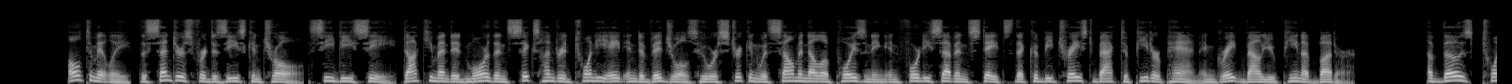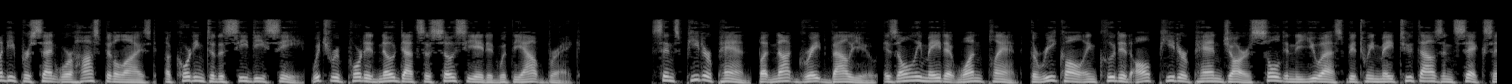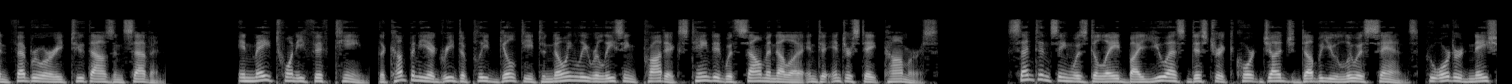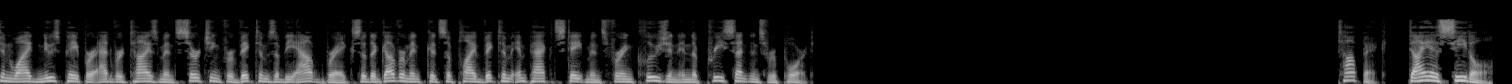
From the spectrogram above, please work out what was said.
Ultimately, the Centers for Disease Control (CDC) documented more than 628 individuals who were stricken with salmonella poisoning in 47 states that could be traced back to Peter Pan and Great Value peanut butter. Of those, 20% were hospitalized, according to the CDC, which reported no deaths associated with the outbreak. Since Peter Pan but not great value is only made at one plant, the recall included all Peter Pan jars sold in the U.S. between May 2006 and February 2007. In May 2015, the company agreed to plead guilty to knowingly releasing products tainted with salmonella into interstate commerce. Sentencing was delayed by U.S. District Court Judge W. Louis Sands, who ordered nationwide newspaper advertisements searching for victims of the outbreak so the government could supply victim impact statements for inclusion in the pre-sentence report. Diacetyl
